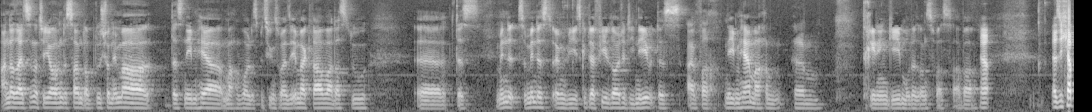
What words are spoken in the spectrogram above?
andererseits ist es natürlich auch interessant, ob du schon immer das nebenher machen wolltest, beziehungsweise immer klar war, dass du äh, das zumindest irgendwie, es gibt ja viele Leute, die ne das einfach nebenher machen, ähm, Training geben oder sonst was, aber... Ja. Also ich habe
